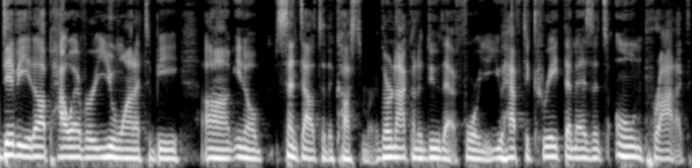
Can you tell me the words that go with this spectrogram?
divvy it up however you want it to be, um, you know, sent out to the customer. They're not going to do that for you. You have to create them as its own product.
